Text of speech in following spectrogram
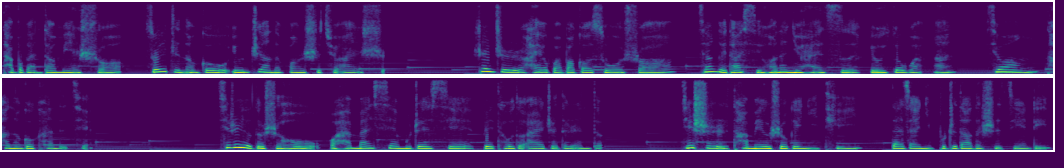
他不敢当面说，所以只能够用这样的方式去暗示。甚至还有宝宝告诉我说。想给他喜欢的女孩子留一个晚安，希望他能够看得见。其实有的时候我还蛮羡慕这些被偷偷爱着的人的，即使他没有说给你听，但在你不知道的时间里，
